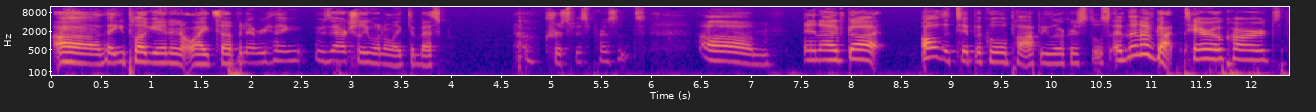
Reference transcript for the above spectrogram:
uh, that you plug in and it lights up and everything. It was actually one of like the best Christmas presents. Um, and I've got all the typical popular crystals, and then I've got tarot cards.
